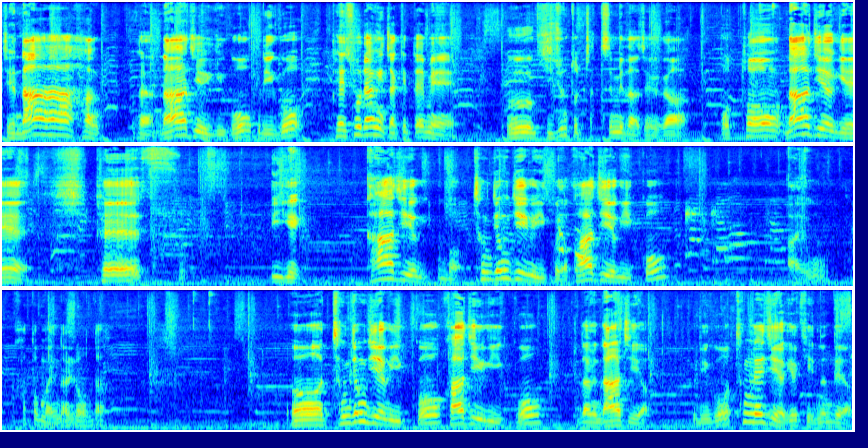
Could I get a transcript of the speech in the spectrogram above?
제가 나항 그러니까 나 지역이고 그리고 폐소량이 작기 때문에 그 기준도 작습니다. 제가 보통 나 지역에 폐 이게 가 지역 뭐 청정 지역이 있고요. 가 지역이 있고 아이고 카톡 많이 날려온다. 어 청정 지역이 있고 가 지역이 있고 그다음에 나 지역 그리고 특례 지역 이렇게 있는데요.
